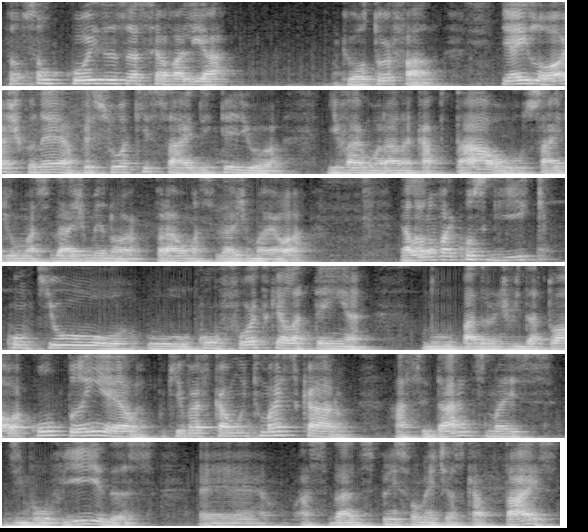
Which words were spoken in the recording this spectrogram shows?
Então são coisas a se avaliar que o autor fala. E aí, lógico, né, a pessoa que sai do interior e vai morar na capital ou sai de uma cidade menor para uma cidade maior, ela não vai conseguir com que o, o conforto que ela tenha no padrão de vida atual, acompanhe ela, porque vai ficar muito mais caro. As cidades mais desenvolvidas, é, as cidades, principalmente as capitais,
